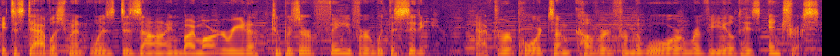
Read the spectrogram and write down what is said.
Its establishment was designed by Margherita to preserve favor with the city after reports uncovered from the war revealed his interest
